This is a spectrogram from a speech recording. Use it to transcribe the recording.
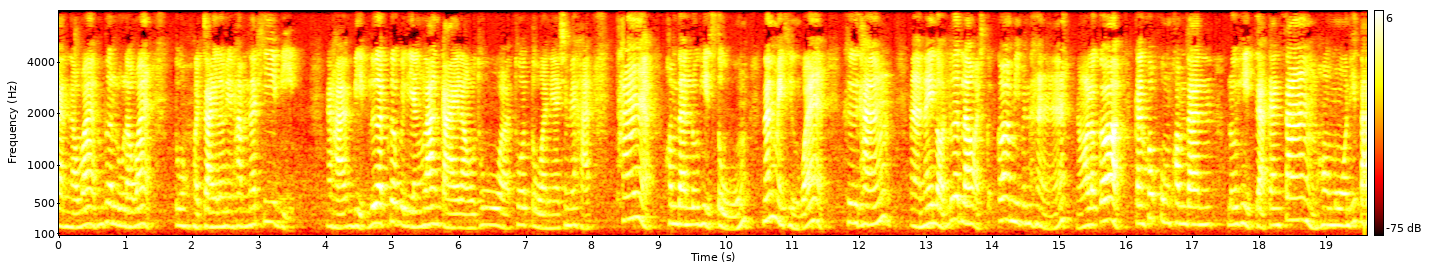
กันแล้วว่าเพื่อนๆรู้แล้วว่าตัวหัวใจเราเนี่ยทำหน้าที่บีบนะคะบีบเลือดเพื่อไปเลี้ยงร่างกายเราทั่วทั่วตัวเนี่ยใช่ไหมคะถ้าความดันโลหิตสูง นั่นหมายถึงว่าคือทั้งในหลอดเลือดเราอาจก็มีปัญหาเนาะแล้วก็การควบคุมความดันโลหิตจากการสร้างฮอร์โมนที่ไต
